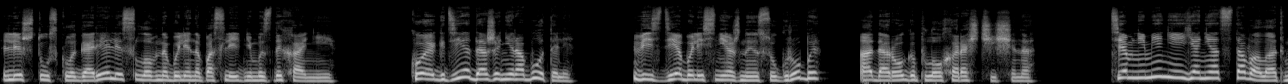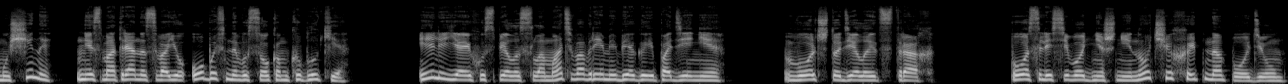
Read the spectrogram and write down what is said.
лишь тускло горели, словно были на последнем издыхании. Кое-где даже не работали. Везде были снежные сугробы, а дорога плохо расчищена. Тем не менее, я не отставала от мужчины, несмотря на свою обувь на высоком каблуке. Или я их успела сломать во время бега и падения. Вот что делает страх. После сегодняшней ночи хоть на подиум.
